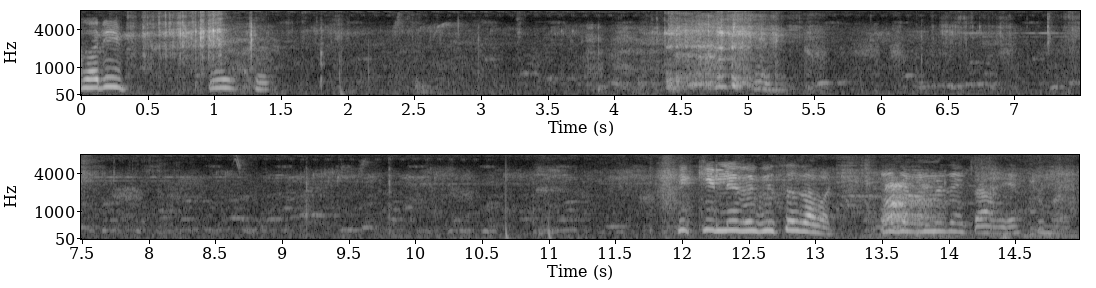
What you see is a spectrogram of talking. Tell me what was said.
Good evening. ही किल्ली रगली सजावट. जायचं आहे तुम्हाला.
